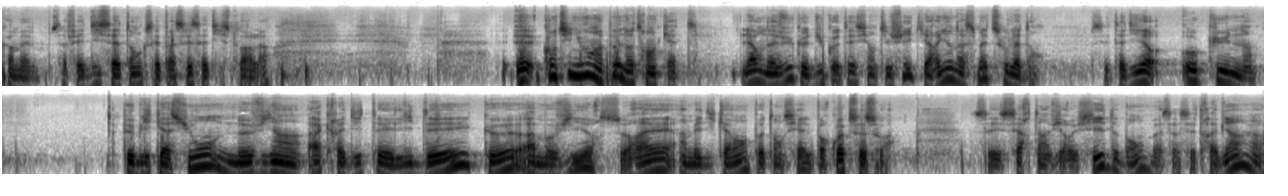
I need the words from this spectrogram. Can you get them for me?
quand même. Ça fait 17 ans que c'est passé cette histoire-là. Euh, continuons un peu notre enquête. Là, on a vu que du côté scientifique, il n'y a rien à se mettre sous la dent. C'est-à-dire aucune publication ne vient accréditer l'idée que Amovir serait un médicament potentiel pour quoi que ce soit. C'est certains virucides, bon, bah ça c'est très bien.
